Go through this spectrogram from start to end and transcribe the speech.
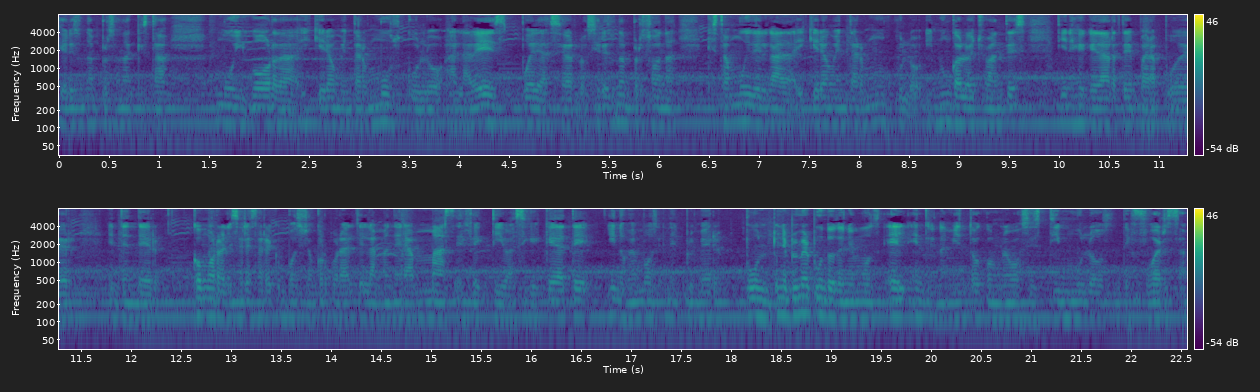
Si eres una persona que está muy gorda y quiere aumentar músculo a la vez, puede hacerlo. Si eres una persona que está muy delgada y quiere aumentar músculo y nunca lo ha hecho antes, tienes que quedarte para poder entender cómo realizar esta recomposición corporal de la manera más efectiva. Así que quédate y nos vemos en el primer punto. En el primer punto tenemos el entrenamiento con nuevos estímulos de fuerza.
